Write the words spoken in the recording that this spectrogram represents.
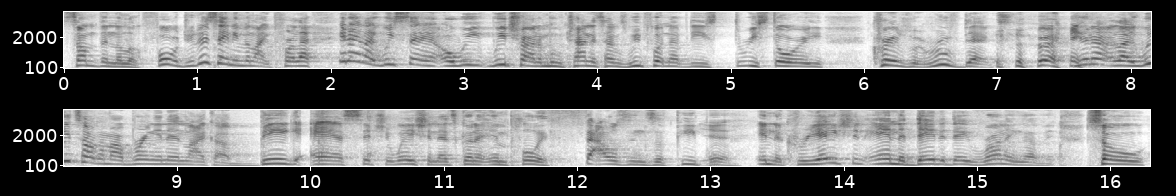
something to look forward to. This ain't even like pro like it ain't like we saying, oh, we we trying to move Chinatown because we putting up these three story cribs with roof decks. You know, like we talking about bringing in like a big ass situation that's gonna employ thousands of people Yeah. in the creation and the day to day running of it. So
